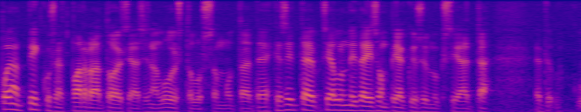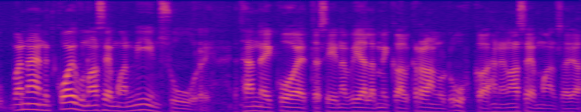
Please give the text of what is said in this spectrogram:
pojat pikkusen paraa toisiaan siinä luistelussa, mutta että ehkä sitten siellä on niitä isompia kysymyksiä, että että mä näen, että Koivun asema on niin suuri, että hän ei koe, että siinä vielä Mikael Granlund uhkaa hänen asemansa. Ja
